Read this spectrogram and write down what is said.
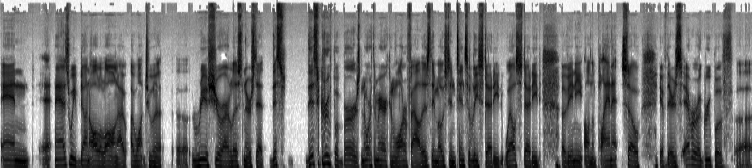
And, and as we've done all along, I, I want to uh, uh, reassure our listeners that this this group of birds, North American waterfowl, is the most intensively studied, well studied of any on the planet. So, if there's ever a group of uh,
